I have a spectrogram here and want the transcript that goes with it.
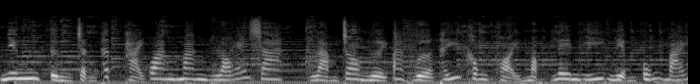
nhưng từng trận thất thải quang mang lóe ra, làm cho người ta vừa thấy không khỏi mọc lên ý niệm cúng bái.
